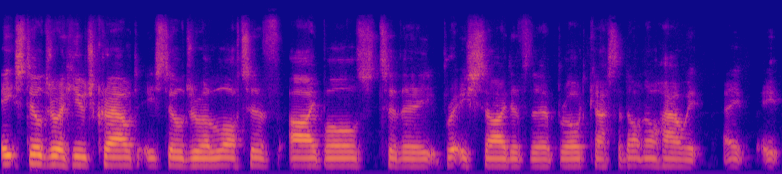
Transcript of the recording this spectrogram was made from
it still drew a huge crowd. It still drew a lot of eyeballs to the British side of the broadcast. I don't know how it it, it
